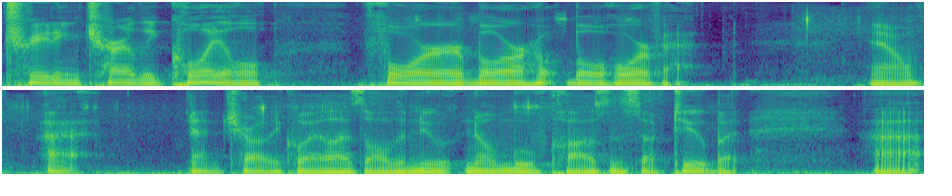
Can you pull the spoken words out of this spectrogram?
trading Charlie Coyle for Bo, Bo Horvat. You know, uh, and Charlie Coyle has all the new no move clause and stuff too. But uh,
